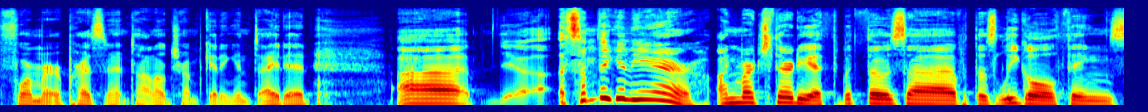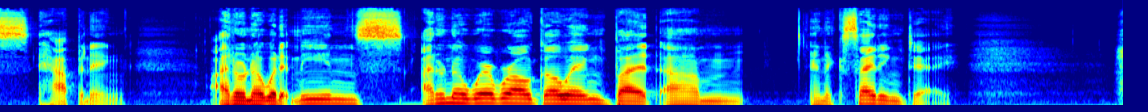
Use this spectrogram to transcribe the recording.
former President Donald Trump getting indicted. Uh, something in the air on March 30th with those uh, with those legal things happening. I don't know what it means. I don't know where we're all going, but um, an exciting day.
